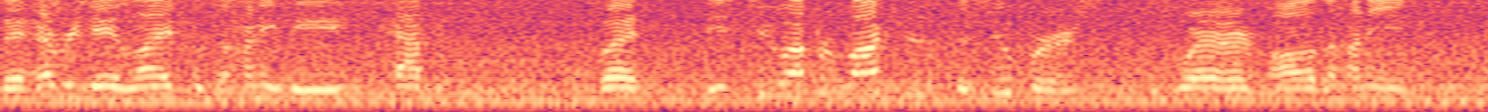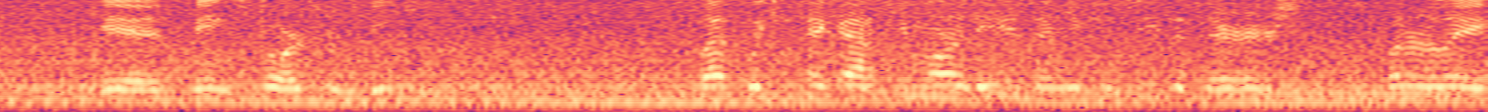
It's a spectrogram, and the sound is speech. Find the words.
the everyday life of the honeybee happens. But these two upper boxes, the supers, is where all the honey is being stored for the beekeeper. But we can take out a few more of these and you can see that there's literally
